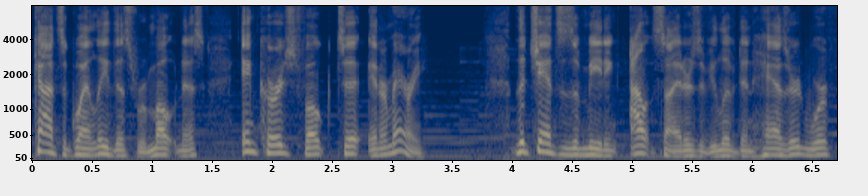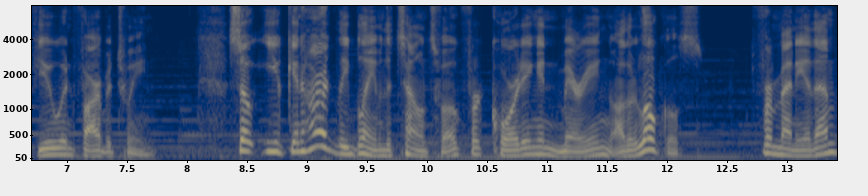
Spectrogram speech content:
Consequently, this remoteness encouraged folk to intermarry. The chances of meeting outsiders if you lived in Hazard were few and far between. So you can hardly blame the townsfolk for courting and marrying other locals. For many of them,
